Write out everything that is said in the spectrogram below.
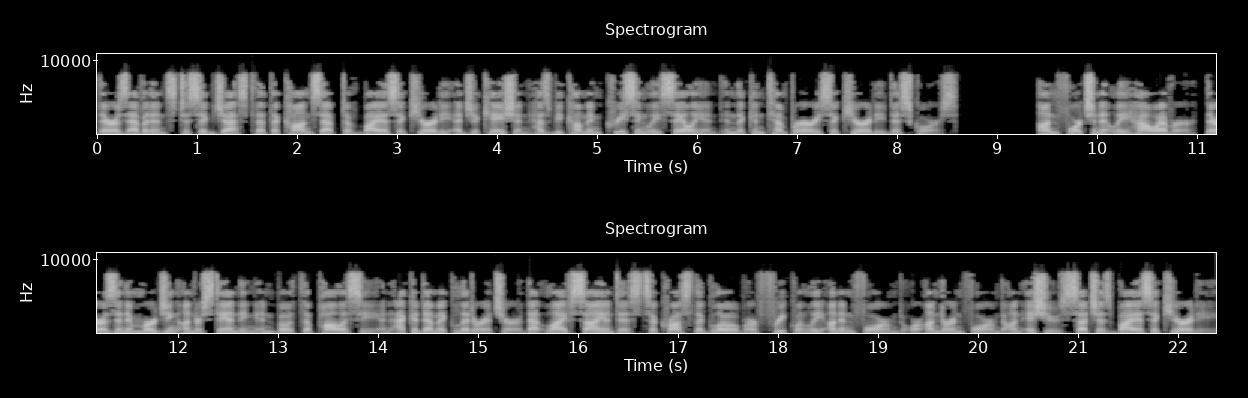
there is evidence to suggest that the concept of biosecurity education has become increasingly salient in the contemporary security discourse. Unfortunately however, there is an emerging understanding in both the policy and academic literature that life scientists across the globe are frequently uninformed or underinformed on issues such as biosecurity,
